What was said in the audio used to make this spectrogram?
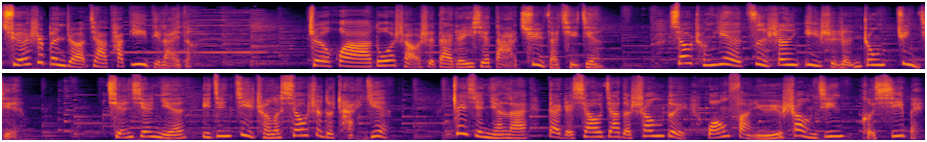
全是奔着嫁他弟弟来的。这话多少是带着一些打趣在其间。萧承业自身亦是人中俊杰，前些年已经继承了萧氏的产业，这些年来带着萧家的商队往返于上京和西北，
